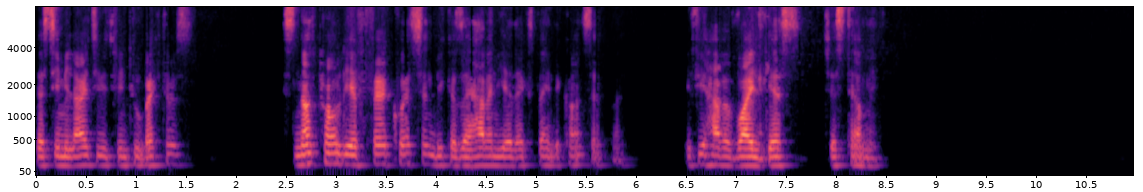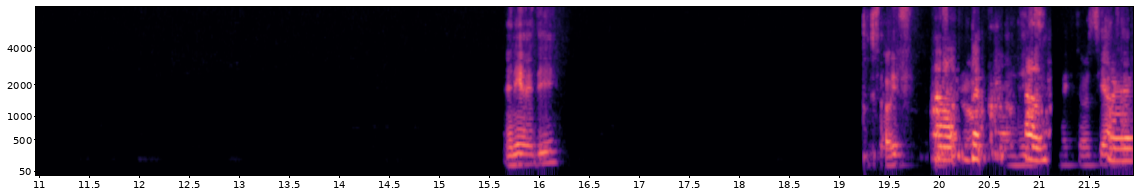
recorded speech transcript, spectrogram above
The similarity between two vectors? It's not probably a fair question because I haven't yet explained the concept, but if you have a wild guess, just tell me. Any idea? So if uh, the, uh, vectors, yeah,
